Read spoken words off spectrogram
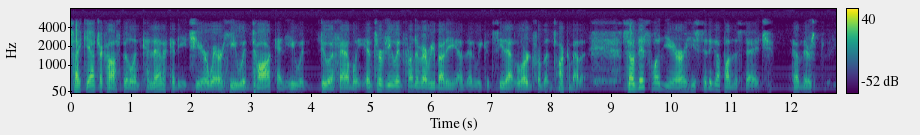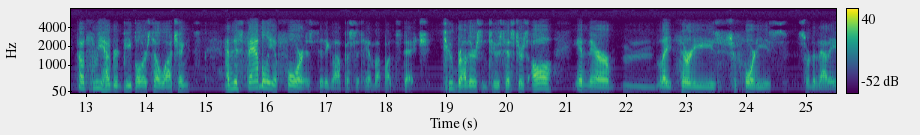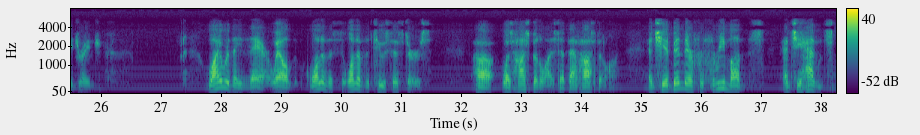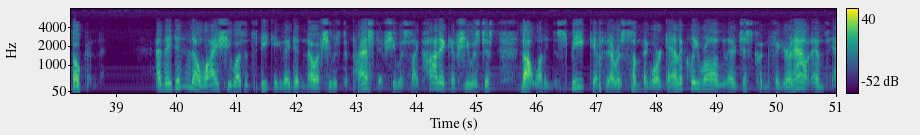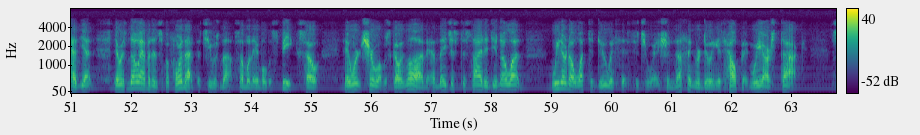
psychiatric hospital in Connecticut each year where he would talk and he would do a family interview in front of everybody, and then we could see that and learn from it and talk about it. So this one year, he's sitting up on the stage, and there's about 300 people or so watching, and this family of four is sitting opposite him up on stage. Two brothers and two sisters, all in their mm, late 30s, 40s, sort of that age range. Why were they there? Well, one of the one of the two sisters uh, was hospitalized at that hospital, and she had been there for three months, and she hadn't spoken. And they didn't know why she wasn't speaking. They didn't know if she was depressed, if she was psychotic, if she was just not wanting to speak, if there was something organically wrong. They just couldn't figure it out. And and yet there was no evidence before that that she was not someone able to speak. So they weren't sure what was going on, and they just decided, you know what? We don't know what to do with this situation. Nothing we're doing is helping. We are stuck.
